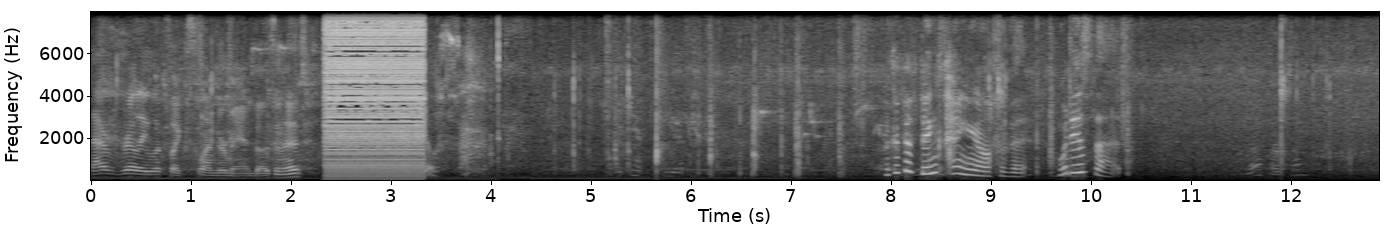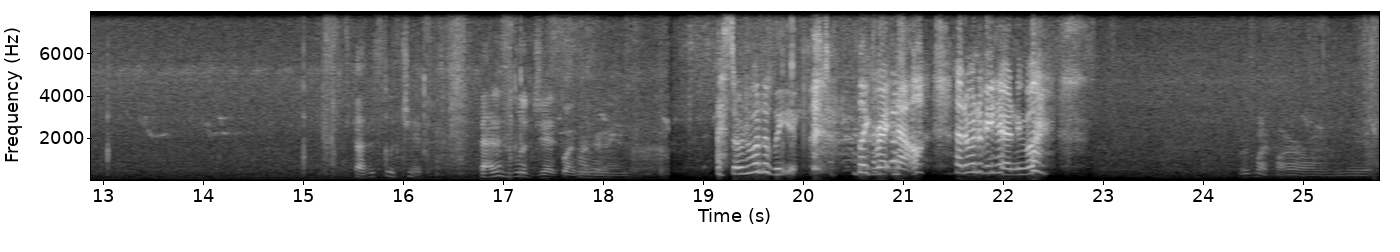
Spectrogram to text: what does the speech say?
That really looks like Slender Man, doesn't it? gross. Look at the things hanging off of it. What is that? That person? That is legit. That is legit Slender Man. I sort of want to leave. like right now. I don't want to be here anymore. Where's my firearm when you need it?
